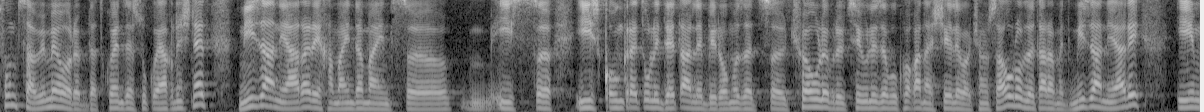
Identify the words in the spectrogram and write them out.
თუმცა ვიმეორებ და თქვენ ეს უკვე აღნიშნეთ, მიზანი არ არის ხა მაინდა-მაინც ის ის კონკრეტული დეტალები, რომელზეც ჩვეულებრივ ცივილიზებულ ქვეყანაში შეიძლება ჩვენ საუბრობდეთ, არამედ მიზანი არის იმ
